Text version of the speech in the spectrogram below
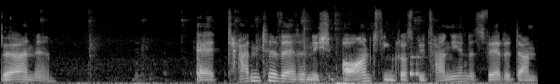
Birne. Äh, Tante wäre nicht Aunt wie in Großbritannien, das wäre dann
